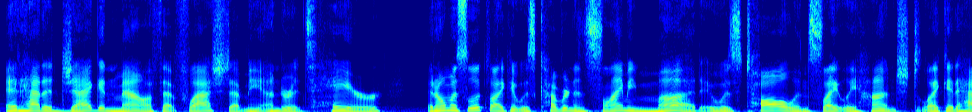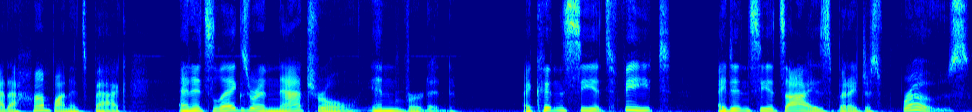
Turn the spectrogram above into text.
It had a jagged mouth that flashed at me under its hair. It almost looked like it was covered in slimy mud. It was tall and slightly hunched, like it had a hump on its back, and its legs were unnatural, inverted. I couldn't see its feet. I didn't see its eyes, but I just froze.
